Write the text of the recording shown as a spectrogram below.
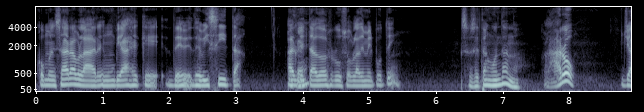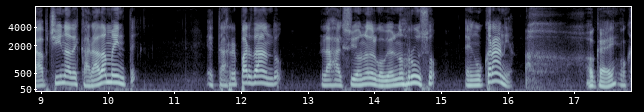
comenzara a hablar en un viaje que de, de visita al dictador ruso Vladimir Putin. ¿Eso se están juntando? Claro. Ya China descaradamente está respaldando las acciones del gobierno ruso en Ucrania. Ok. Ok.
